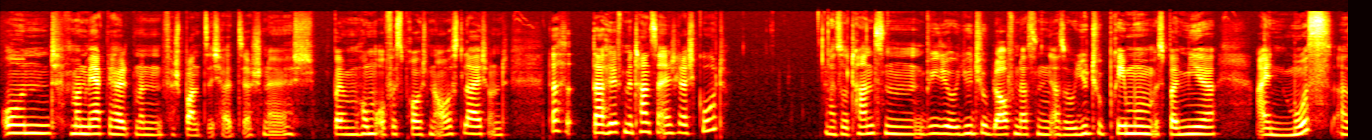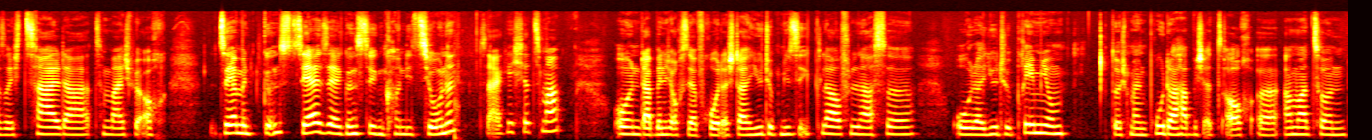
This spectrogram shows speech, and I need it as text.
Und man merkt halt, man verspannt sich halt sehr schnell. Ich, beim Homeoffice brauche ich einen Ausgleich und das, da hilft mir Tanzen eigentlich recht gut. Also Tanzen, Video, YouTube laufen lassen. Also YouTube Premium ist bei mir ein Muss. Also ich zahle da zum Beispiel auch sehr mit günst, sehr, sehr günstigen Konditionen, sage ich jetzt mal. Und da bin ich auch sehr froh, dass ich da YouTube Musik laufen lasse oder YouTube Premium. Durch meinen Bruder habe ich jetzt auch äh, Amazon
